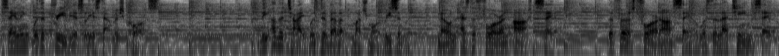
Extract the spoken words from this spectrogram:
sailing with a previously established course. The other type was developed much more recently, known as the fore and aft sail. The first fore and aft sail was the lateen sail.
